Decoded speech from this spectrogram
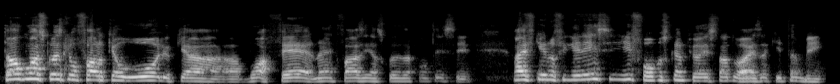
Então, algumas coisas que eu falo que é o olho, que é a, a boa fé, né? Fazem as coisas acontecerem. Aí fiquei no Figueirense e fomos campeões estaduais aqui também,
